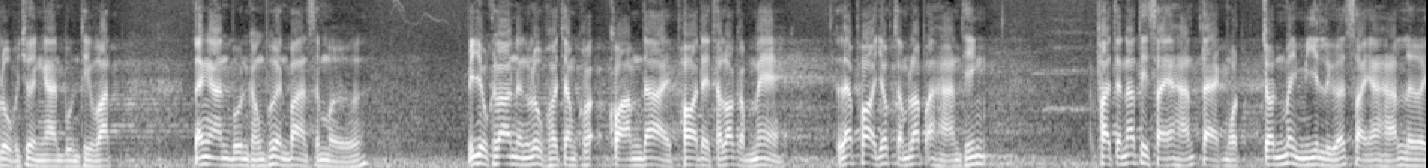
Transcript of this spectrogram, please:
ลูกๆไปช่วยงานบุญที่วัด และงานบุญของเพื่อนบ้านเสมอมีอยู่คราวหนึ่งลูกพอจำความได้ พ่อได้ทะเลาะกับแม่ และพ่อยกสำรับอาหารทิ้ง ภาชนะที่ใส่อาหารแตกหมด จนไม่มีเหลือใส่อาหารเลย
